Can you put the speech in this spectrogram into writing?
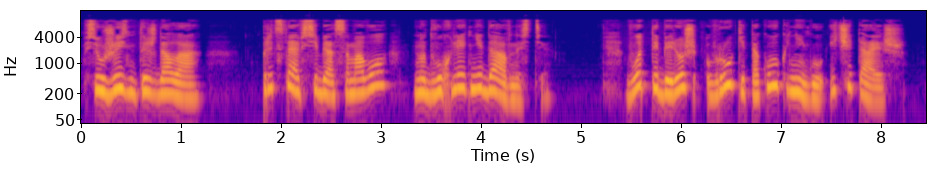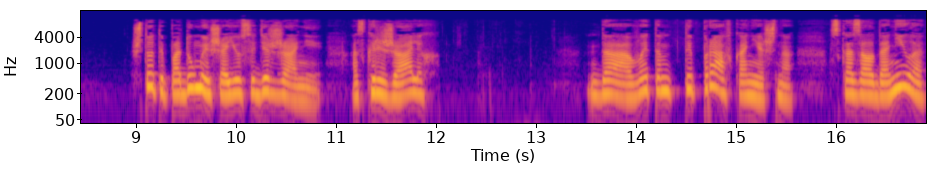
«Всю жизнь ты ждала». Представь себя самого, но двухлетней давности. Вот ты берешь в руки такую книгу и читаешь. Что ты подумаешь о ее содержании, о скрижалях? «Да, в этом ты прав, конечно», — сказал Данила,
